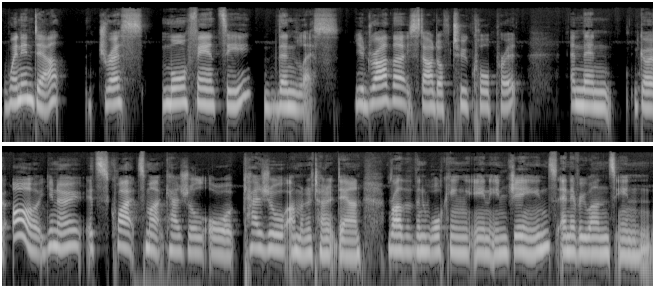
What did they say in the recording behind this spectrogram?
When in doubt, dress more fancy than less. You'd rather start off too corporate and then go, oh, you know, it's quite smart casual or casual, I'm going to tone it down, rather than walking in in jeans and everyone's in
